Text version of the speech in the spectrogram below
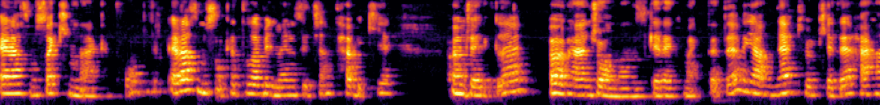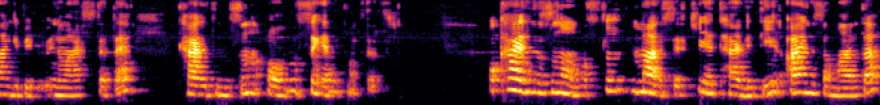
Erasmus'a kimler katılabilir? Erasmus'a katılabilmeniz için tabii ki öncelikle öğrenci olmanız gerekmektedir. Yani Türkiye'de herhangi bir üniversitede kaydınızın olması gerekmektedir. O kaydınızın olması maalesef ki yeterli değil. Aynı zamanda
